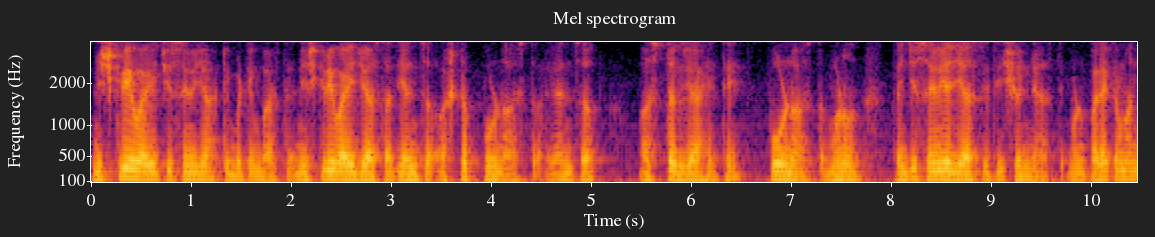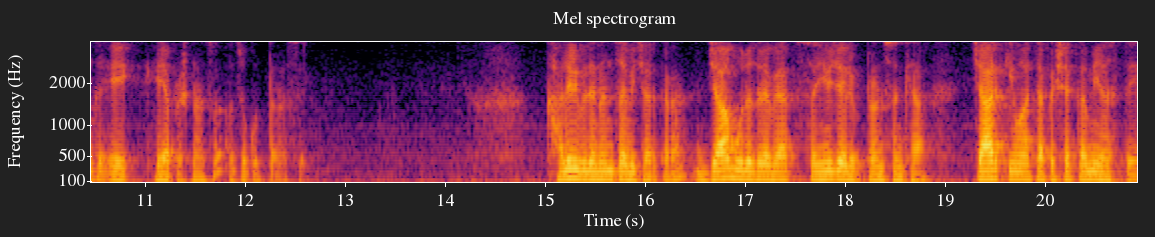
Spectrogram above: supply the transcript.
निष्क्रिय वायूची संयुजा टिंबटिंब असते. निष्क्रिय वायू जे असतात यांचं अष्टक पूर्ण असतं. यांचं अष्टक जे आहे ते पूर्ण असतं. म्हणून त्यांची संयुजा जी असते ती शून्य असते. म्हणून पर्याय क्रमांक एक हे या प्रश्नाचं अचूक उत्तर असेल. खालील विधानांचा विचार करा. ज्या मूलद्रव्यात संयुज इलेक्ट्रॉन संख्या चार किंवा त्यापेक्षा कमी असते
